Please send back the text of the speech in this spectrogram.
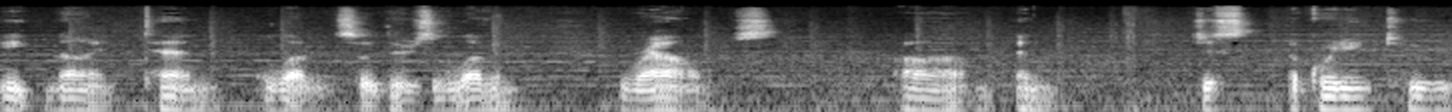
8, 9, 10, 11. So there's 11 rounds. Um, and just according to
